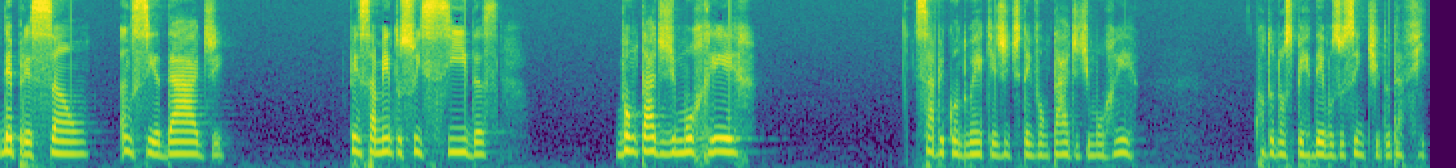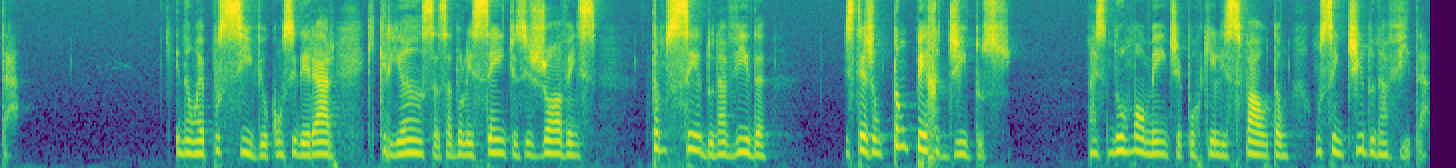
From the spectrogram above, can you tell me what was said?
depressão, ansiedade, pensamentos suicidas, vontade de morrer. Sabe quando é que a gente tem vontade de morrer? Quando nós perdemos o sentido da vida. E não é possível considerar que crianças, adolescentes e jovens, tão cedo na vida, estejam tão perdidos. Mas normalmente é porque lhes faltam um sentido na vida.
